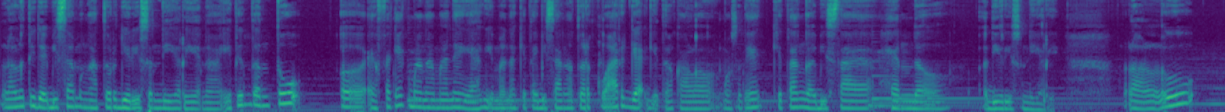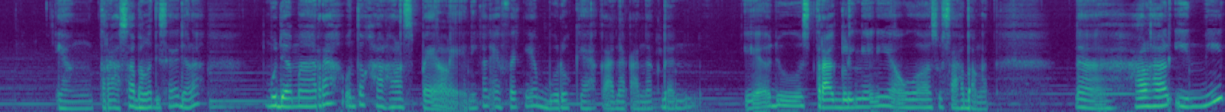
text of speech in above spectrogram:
Lalu tidak bisa mengatur diri sendiri. Nah itu tentu uh, efeknya ke mana-mana ya. Gimana kita bisa ngatur keluarga gitu. Kalau maksudnya kita nggak bisa handle diri sendiri. Lalu yang terasa banget di saya adalah mudah marah untuk hal-hal sepele. Ini kan efeknya buruk ya ke anak-anak dan ya aduh strugglingnya ini ya Allah susah banget. Nah hal-hal ini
